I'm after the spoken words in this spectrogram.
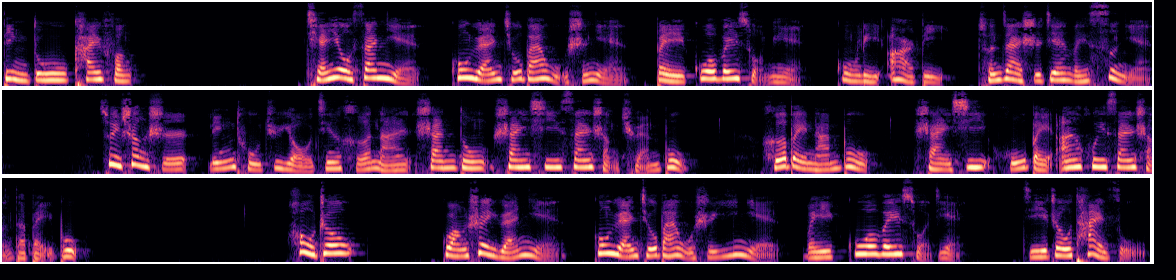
定都开封。前佑三年（公元950年）被郭威所灭，共立二帝，存在时间为四年。最盛时，领土具有今河南、山东、山西三省全部，河北南部、陕西、湖北、安徽三省的北部。后周广顺元年（公元951年）为郭威所建，吉州太祖，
